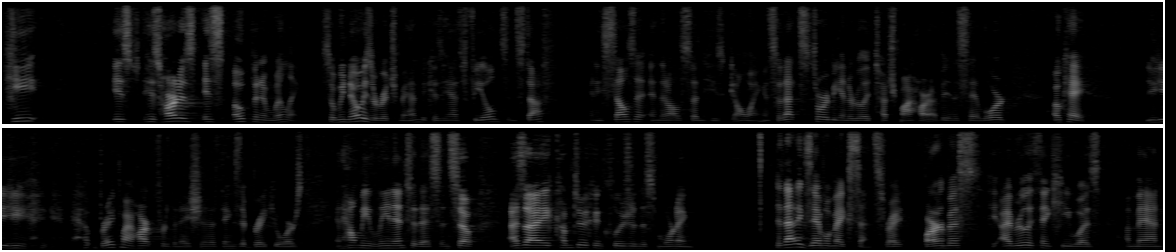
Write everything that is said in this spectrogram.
he is, his heart is, is open and willing. So we know he's a rich man because he has fields and stuff, and he sells it, and then all of a sudden he's going. And so that story began to really touch my heart. I began to say, Lord, okay, you, you, break my heart for the nation, the things that break yours, and help me lean into this. And so as I come to a conclusion this morning, did that example make sense, right? Barnabas, he, I really think he was a man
